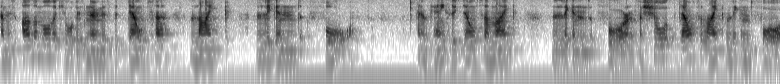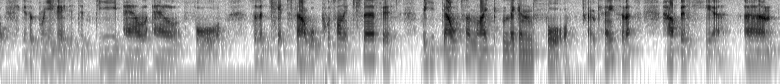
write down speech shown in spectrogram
And this other molecule is known as the delta-like ligand 4. Okay, so delta-like ligand 4. And for short, delta-like ligand 4 is abbreviated to DLL4. So the tip cell will put on its surface the delta-like ligand 4. Okay, so let's have this here. Um,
